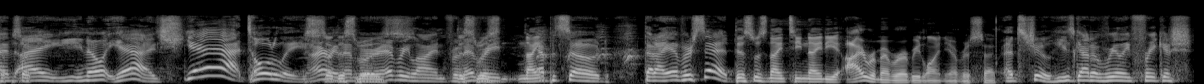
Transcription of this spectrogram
yeah, episode? I you know yeah sh- yeah totally. I So this remember was- every line from every nine- episode that I ever said. this was 1990. I remember every line you ever said. That's true. He's got a really freakish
